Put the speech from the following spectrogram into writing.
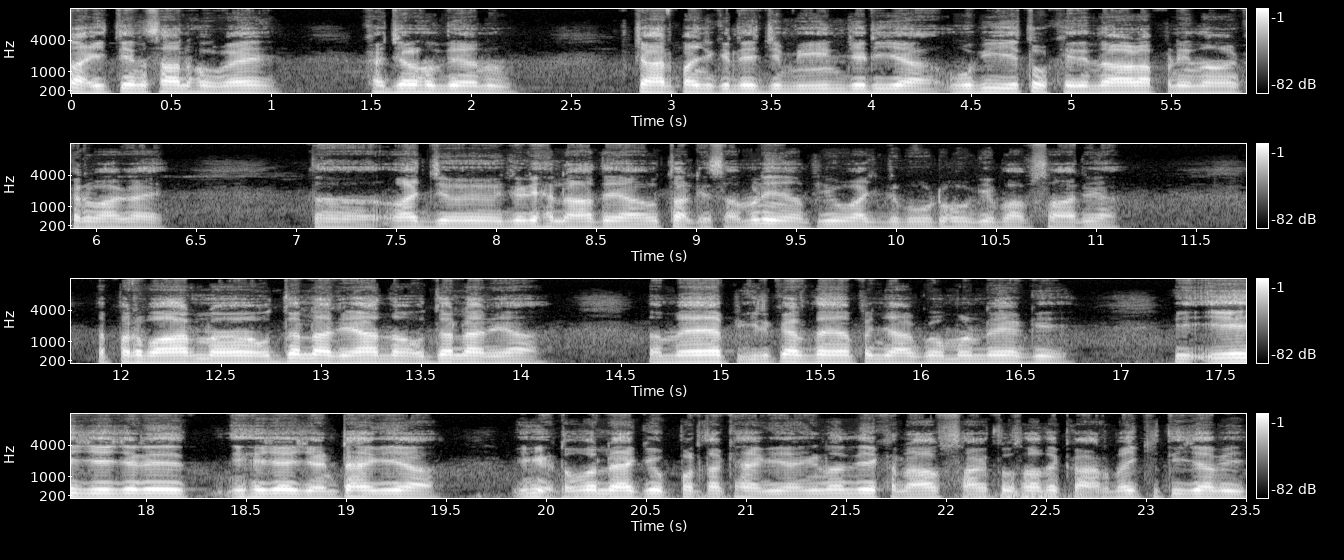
ਢਾਈ ਤਿੰਨ ਸਾਲ ਹੋ ਗਏ ਖੱਜਲ ਹੁੰਦਿਆਂ ਨੂੰ। ਚਾਰ ਪੰਜ ਕਿੱਲੇ ਜ਼ਮੀਨ ਜਿਹੜੀ ਆ, ਉਹ ਵੀ ਇਹ ਧੋਖੇ ਦੇ ਨਾਲ ਆਪਣੇ ਨਾਂ ਕਰਵਾ ਗਏ। ਤਾਂ ਅੱਜ ਜਿਹੜੇ ਹਾਲਾਤ ਆ, ਉਹ ਤੁਹਾਡੇ ਸਾਹਮਣੇ ਆ, ਵੀ ਉਹ ਅੱਜ ਡਿਵੋਰਟ ਹੋ ਕੇ ਵਾਪਸ ਆ ਰਿਹਾ। ਤਾਂ ਪਰਿਵਾਰ ਨਾ ਉੱਧਰਲਾ ਰਿਹਾ, ਨਾ ਉੱਧਰਲਾ ਰਿਹਾ। ਤਾਂ ਮੈਂ ਅਪੀਲ ਕਰਦਾ ਆ ਪੰਜਾਬ ਗੌਰਮੈਂਟ ਦੇ ਅੱਗੇ ਕਿ ਇਹ ਜੇ ਜਿਹੜੇ ਇਹੋ ਜਿਹੇ ਏਜੰਟ ਹੈਗੇ ਆ, ਇਹ ਹੇਠੋਂ ਤੋਂ ਲੈ ਕੇ ਉੱਪਰ ਤੱਕ ਹੈਗੇ ਆ, ਇਹਨਾਂ ਦੇ ਖਿਲਾਫ ਸਖਤ ਤੋਂ ਸਖਤ ਕਾਰਵਾਈ ਕੀਤੀ ਜਾਵੇ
